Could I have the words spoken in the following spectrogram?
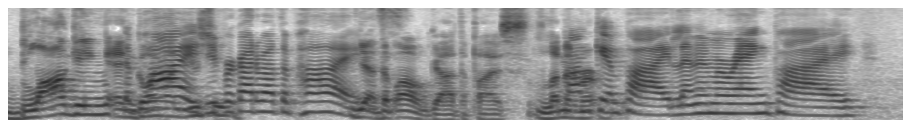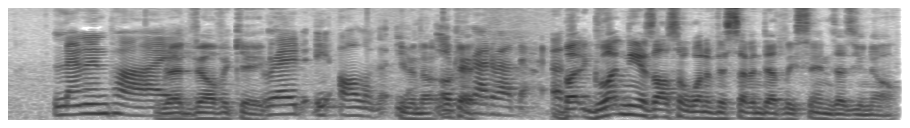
blogging and The going on pies. YouTube. You forgot about the pies. yeah, the, oh god, the pies, lemon mer- Pumpkin pie, lemon meringue pie. lemon pie, Red velvet cake. red, eh, all of it. Even though, you okay. forgot about that. Okay. But gluttony is also one of the seven deadly sins, as you know.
